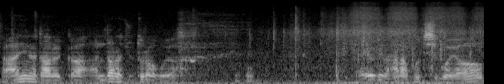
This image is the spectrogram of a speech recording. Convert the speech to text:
아니나 다를까 안 달아주더라고요. 자, 여기다 하나 붙이고요.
